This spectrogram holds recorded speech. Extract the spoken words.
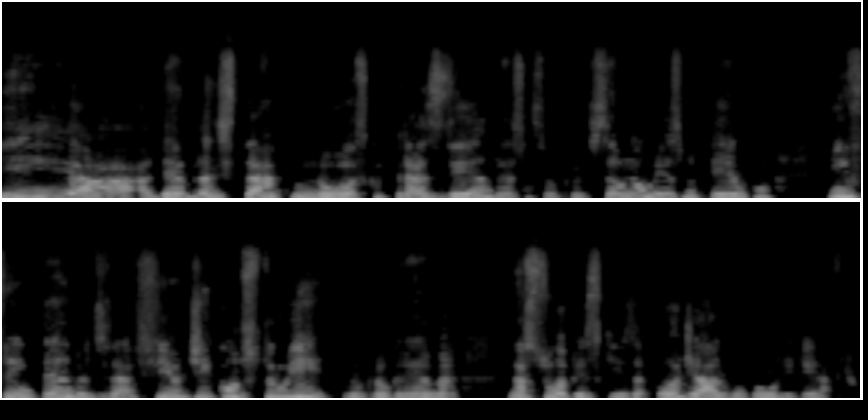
E a, a Débora está conosco trazendo essa sua produção e, ao mesmo tempo, enfrentando o desafio de construir no programa, na sua pesquisa, o diálogo com o literário.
